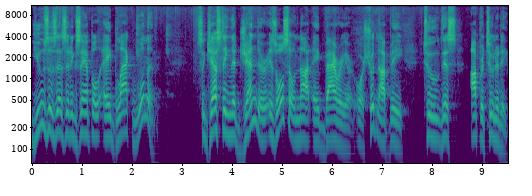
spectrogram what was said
uses as an example a black woman, suggesting that gender is also not a barrier or should not be to this opportunity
